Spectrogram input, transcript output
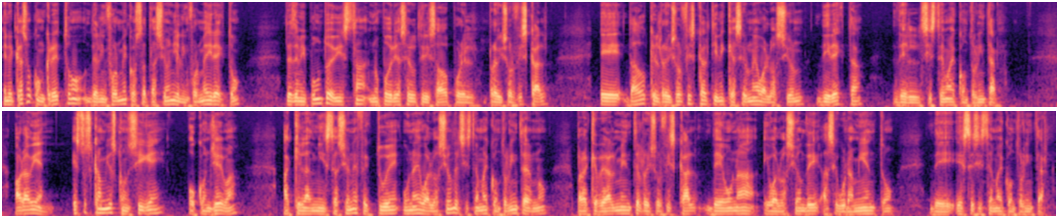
En el caso concreto del informe de constatación y el informe directo, desde mi punto de vista no podría ser utilizado por el revisor fiscal, eh, dado que el revisor fiscal tiene que hacer una evaluación directa del sistema de control interno. Ahora bien, estos cambios consigue o conlleva a que la administración efectúe una evaluación del sistema de control interno para que realmente el revisor fiscal dé una evaluación de aseguramiento de este sistema de control interno.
